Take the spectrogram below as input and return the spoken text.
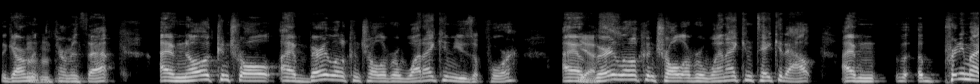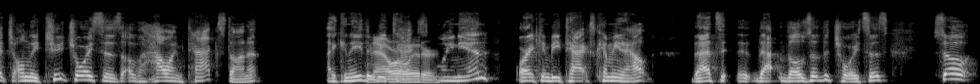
The government mm-hmm. determines that. I have no control. I have very little control over what I can use it for. I have yes. very little control over when I can take it out. I have uh, pretty much only two choices of how I'm taxed on it. I can either now be taxed going in or I can be taxed coming out. That's uh, that those are the choices. So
